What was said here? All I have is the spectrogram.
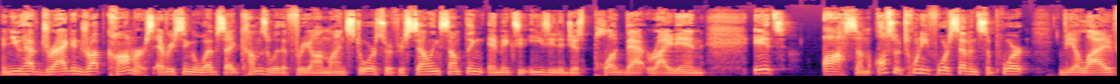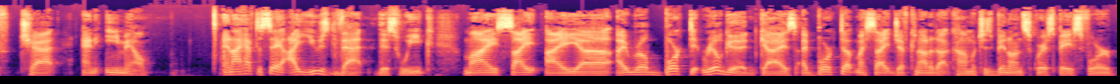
And you have drag and drop commerce. Every single website comes with a free online store. So if you're selling something, it makes it easy to just plug that right in. It's awesome. Also 24 seven support via live chat and email. And I have to say, I used that this week. My site, I, uh, I real borked it real good, guys. I borked up my site, jeffcannata.com, which has been on Squarespace for,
